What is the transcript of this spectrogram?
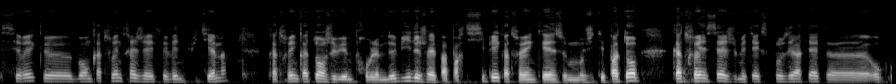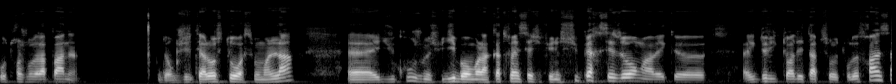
c'est vrai que bon 93 j'avais fait 28e 94 j'ai eu un problème de bide j'avais pas participé. 95 moi j'étais pas top. 96 je m'étais explosé la tête euh, aux, trois jours de la panne. Donc j'étais à l'hosto à ce moment-là. Euh, et du coup je me suis dit bon voilà 96 j'ai fait une super saison avec euh, avec deux victoires d'étape sur le Tour de France.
